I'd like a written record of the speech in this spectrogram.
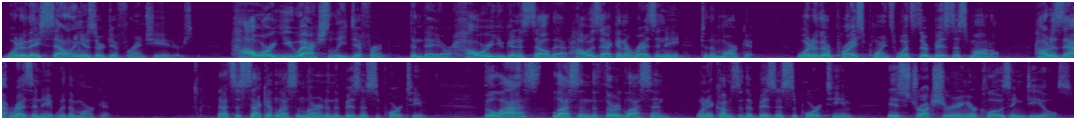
What are they selling as their differentiators? How are you actually different than they are? How are you going to sell that? How is that going to resonate to the market? What are their price points? What's their business model? How does that resonate with the market? That's the second lesson learned in the business support team. The last lesson, the third lesson, when it comes to the business support team, is structuring or closing deals.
